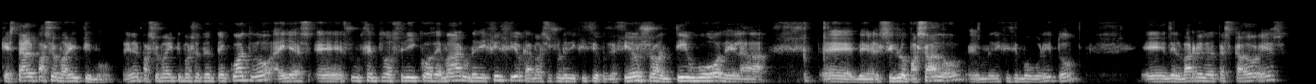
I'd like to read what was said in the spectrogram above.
que está en el Paseo Marítimo, en el Paseo Marítimo 74. Ahí es, es, un centro cívico de mar, un edificio que además es un edificio precioso, antiguo, de la, eh, del siglo pasado, es un edificio muy bonito, eh, del barrio de pescadores.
